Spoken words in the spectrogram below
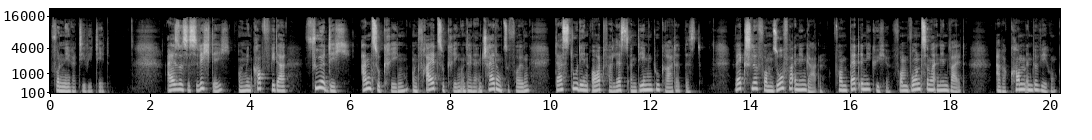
von Negativität. Also ist es wichtig, um den Kopf wieder für dich anzukriegen und frei zu kriegen und deiner Entscheidung zu folgen, dass du den Ort verlässt, an dem du gerade bist. Wechsle vom Sofa in den Garten vom Bett in die Küche, vom Wohnzimmer in den Wald, aber komm in Bewegung.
